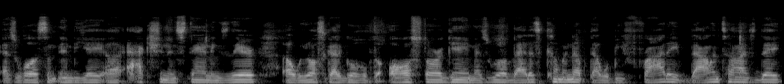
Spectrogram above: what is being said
as well as some NBA uh, action and standings there. Uh, we also got to go over the All Star game as well. That is coming up. That will be Friday, Valentine's Day.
